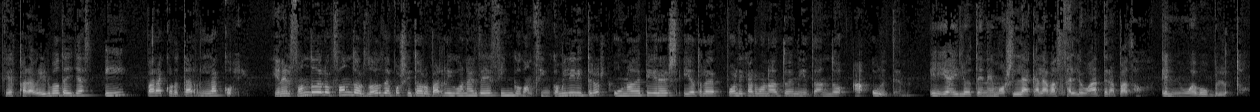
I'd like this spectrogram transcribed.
que es para abrir botellas y para cortar la coil. Y en el fondo de los fondos, dos depósitos barrigones de 5,5 mililitros, uno de pires y otro de policarbonato imitando a Ultem. Y ahí lo tenemos, la calabaza lo ha atrapado, el nuevo bloto.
